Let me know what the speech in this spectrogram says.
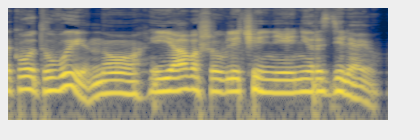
Так вот, увы, но я ваше увлечение не разделяю.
